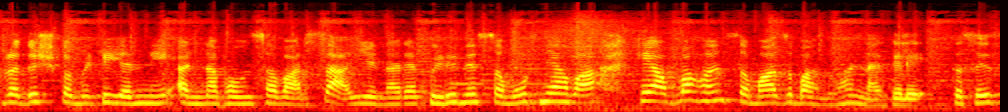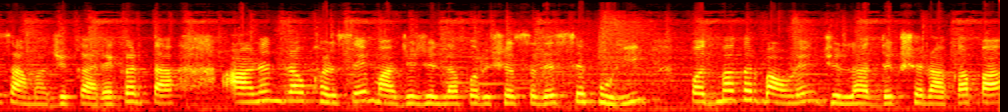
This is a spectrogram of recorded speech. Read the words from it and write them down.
प्रदेश कमिटी यांनी अण्णाभाऊंचा वारसा येणाऱ्या पिढीने समोर न्यावा हे आवाहन समाज बांधवांना केले. तसेच सामाजिक कार्यकर्ता आनंदराव खडसे माजी जिल्हा परिषद सदस्य कुही पद्माकर बावणे जिल्हाध्यक्ष राकापा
